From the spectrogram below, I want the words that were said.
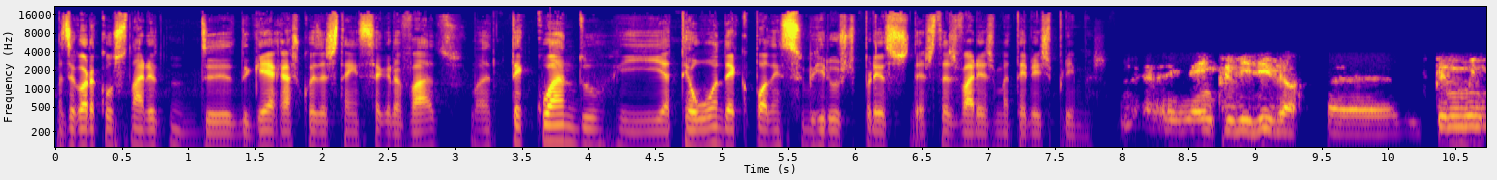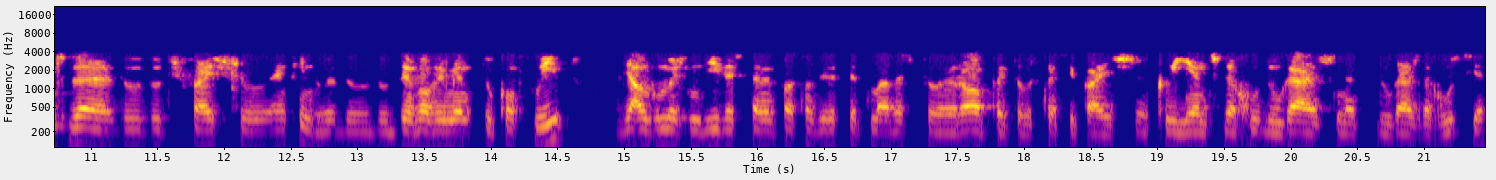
mas agora com o cenário de, de guerra as coisas têm-se agravado. Até quando e até onde é que podem subir os preços destas várias matérias-primas? É imprevisível. Uh, depende muito da, do, do, desfecho, enfim, do, do desenvolvimento do conflito de algumas medidas que também possam vir a ser tomadas pela Europa e pelos principais clientes da, do, gás, do gás da Rússia.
